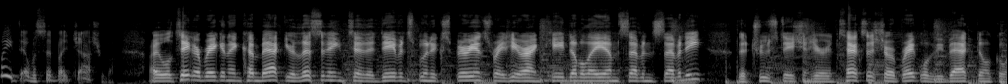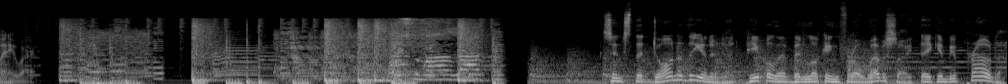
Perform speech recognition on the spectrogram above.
Wait, that was said by Joshua. All right, we'll take our break and then come back. You're listening to the David Spoon Experience right here on KAAM 770, the true station here in Texas. Short break. We'll be back. Don't go anywhere. Since the dawn of the internet, people have been looking for a website they can be proud of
